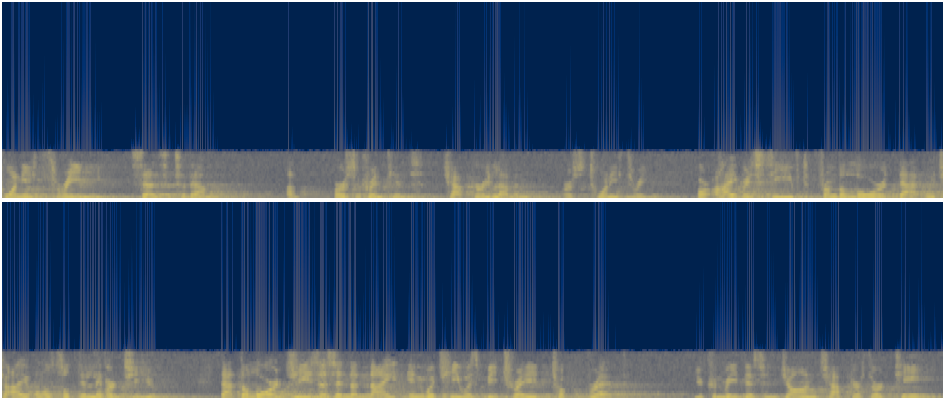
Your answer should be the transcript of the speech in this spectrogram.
23, says to them, of 1 Corinthians chapter 11, verse 23, For I received from the Lord that which I also delivered to you, that the Lord Jesus, in the night in which he was betrayed, took bread. You can read this in John chapter 13,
